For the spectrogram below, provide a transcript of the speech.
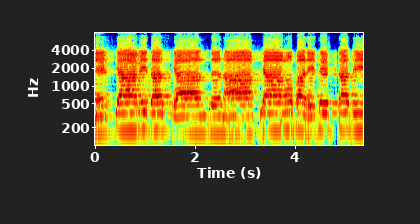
नित्यावितस्यान्तनाभ्यामुपरि तिष्ठति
